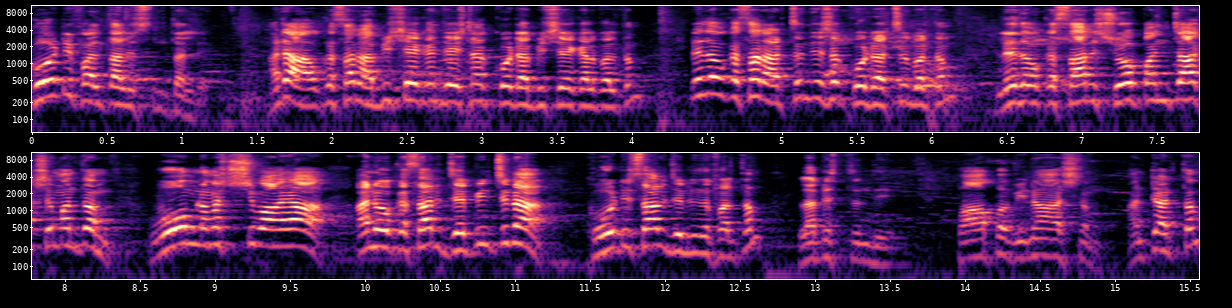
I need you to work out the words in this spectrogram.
కోటి ఫలితాలు ఇస్తుంది తల్లి. అంటే ఒకసారి అభిషేకం చేసినా కోటి అభిషేకాల ఫలితం లేదా ఒకసారి అర్చన చేసిన కోటి అర్చన ఫలితం లేదా ఒకసారి శివ పంచాక్ష మంత్రం ఓం నమ శివాయ అని ఒకసారి జపించిన కోటి సార్లు జపించిన ఫలితం లభిస్తుంది. పాప వినాశనం అంటే అర్థం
